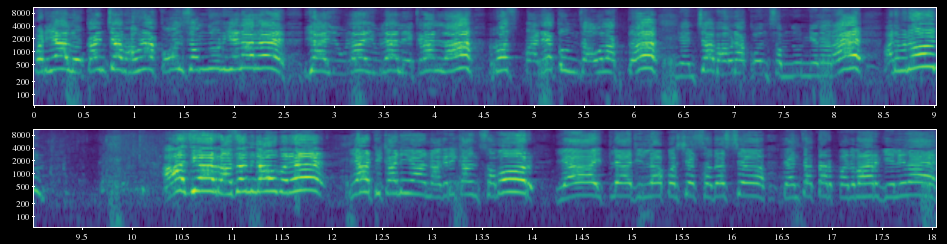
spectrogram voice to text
पण या लोकांच्या भावना कोण समजून घेणार आहे? या इवल्या इवल्या लेकरांना रोज पाण्यातून जावं लागतं. यांच्या भावना कोण समजून घेणार आहे? आणि म्हणून आज या राजनगावमध्ये या ठिकाणी या नागरिकांसमोर या इथल्या जिल्हा परिषद सदस्य त्यांचा तर पदभार गेलेला आहे.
